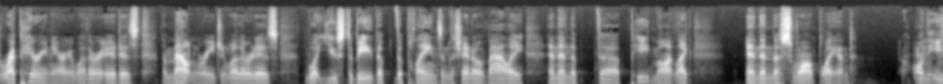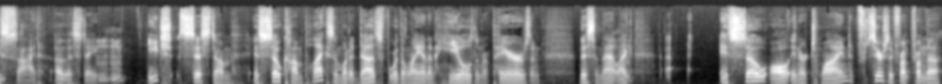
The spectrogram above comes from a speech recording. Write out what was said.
riparian area, whether it is the mountain region, whether it is what used to be the the plains in the Shenandoah Valley, and then the the Piedmont, like, and then the swampland on the Mhm. east side of the state. Mm-hmm. Each system is so complex in what it does for the land and heals and repairs and this and that. Mhm. Like, it's so all intertwined. Seriously, from from the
